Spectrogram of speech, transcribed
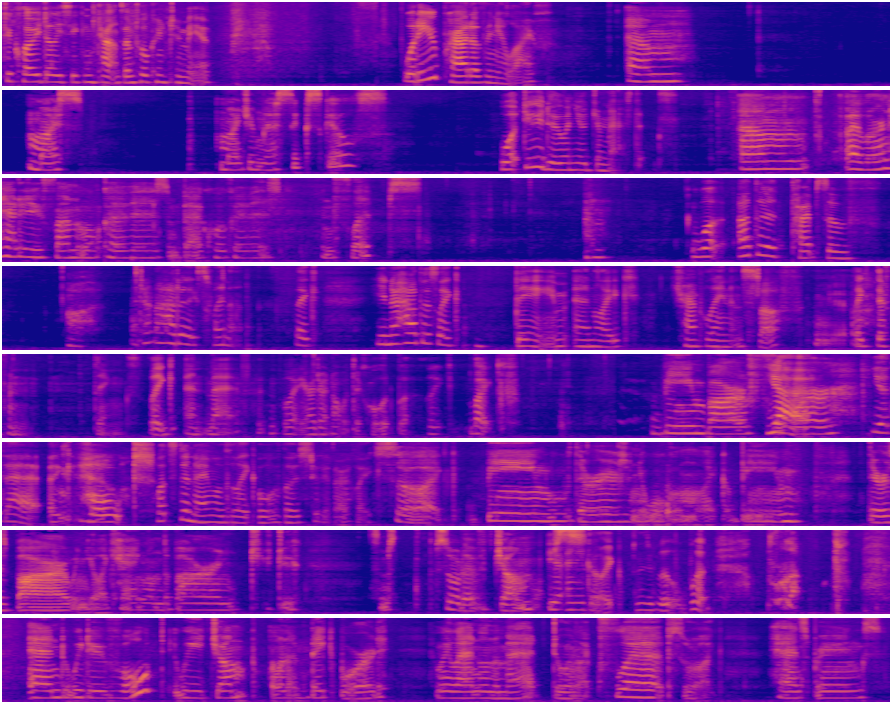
Back to Chloe Dilly Seeking Talents. I'm talking to Mia. What are you proud of in your life? Um, my my gymnastic skills. What do you do in your gymnastics? Um, I learned how to do front walkovers and back walkovers and flips. What other types of. Oh, I don't know how to explain it. Like, you know how there's like beam and like trampoline and stuff? Yeah. Like different things. Like, and mat. Like, I don't know what they're called, but like. Like beam bar, floor, Yeah. Yeah, that. Like, vault. What's the name of like all of those together? Like, So like beam, there is when you walk on like a beam. There's bar when you like hang on the bar and you do some sort of jumps. yeah, and you go like. and we do vault. We jump on a big board and we land on the mat doing like flips or like handsprings.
